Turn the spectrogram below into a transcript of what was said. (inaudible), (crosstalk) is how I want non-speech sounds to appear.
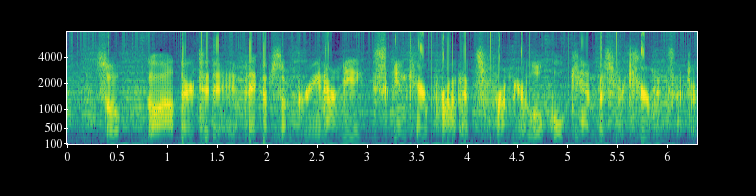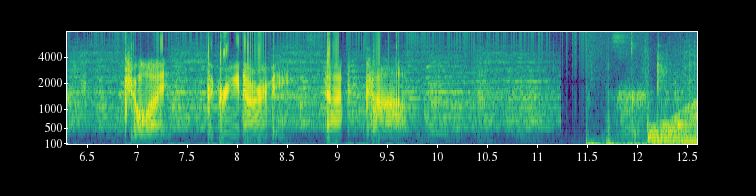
So go out there today and pick up some Green Army skincare products from your local cannabis procurement center. Join thegreenarmy.com.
